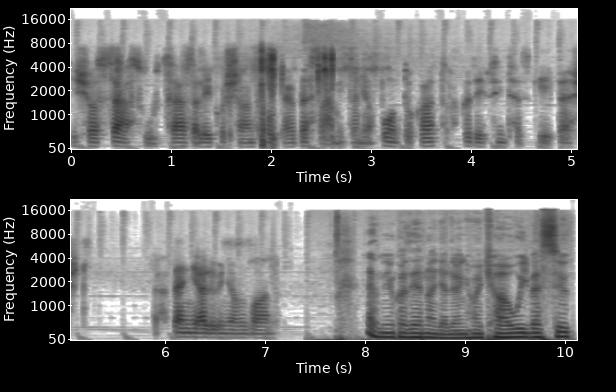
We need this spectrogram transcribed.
és az 120%-osan fogják beszámítani a pontokat a középszinthez képest. Tehát ennyi előnyöm van ez mondjuk azért nagy előny, hogyha úgy vesszük.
